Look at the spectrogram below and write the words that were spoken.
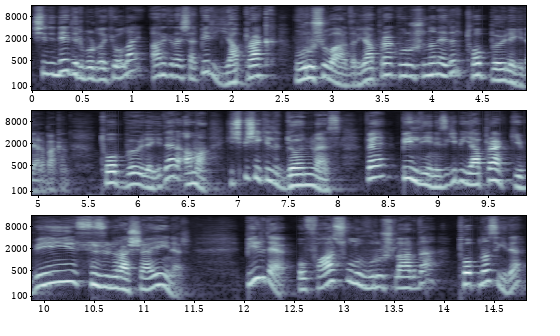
Şimdi nedir buradaki olay? Arkadaşlar bir yaprak vuruşu vardır. Yaprak vuruşunda nedir? Top böyle gider bakın. Top böyle gider ama hiçbir şekilde dönmez ve bildiğiniz gibi yaprak gibi süzülür aşağıya iner. Bir de o faal solu vuruşlarda top nasıl gider?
